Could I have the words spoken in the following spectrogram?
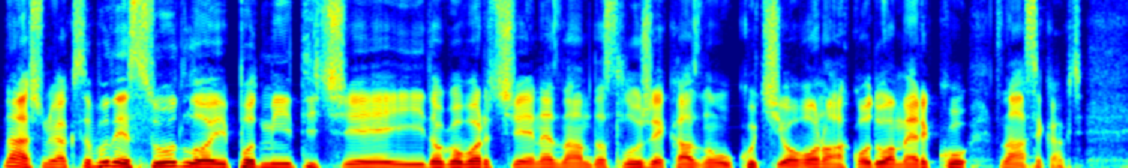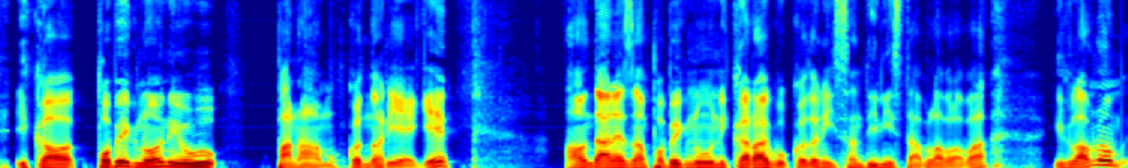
znaš, no, ako se bude sudlo i podmitiće i dogovorće, ne znam, da služe kaznu u kući, ovo ono, ako odu u Ameriku, zna se kako će. I kao pobjegnu oni u Panamu kod Norijege, a onda, ne znam, pobjegnu u Nikaragu kod onih sandinista, bla, bla, bla. I uglavnom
